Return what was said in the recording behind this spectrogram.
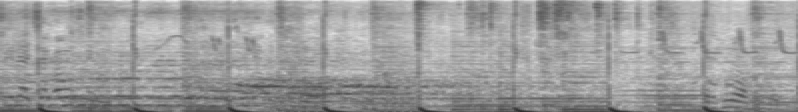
Sini aja kamu sini. Berdua.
